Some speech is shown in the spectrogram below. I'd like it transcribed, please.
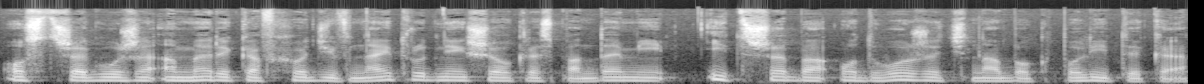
Ostrzegł, że Ameryka wchodzi w najtrudniejszy okres pandemii i trzeba odłożyć na bok politykę.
